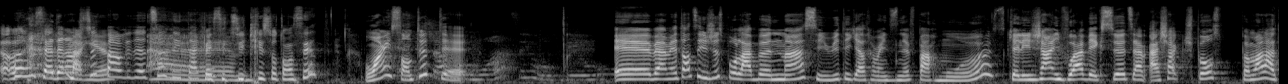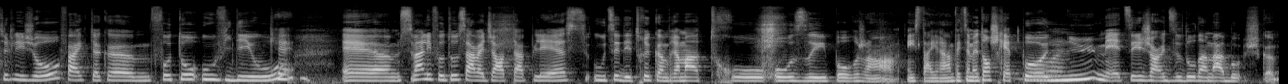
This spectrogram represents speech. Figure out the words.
Ah ouais, ça dérange-tu de parler de ça, des tarifs? Ben, c'est-tu écrit sur ton site? Ouais, ils sont toutes. Euh, euh, ben, mettons, c'est juste pour l'abonnement, c'est 8,99 par mois. Ce que les gens, ils voient avec ça, tu sais, à chaque, je poste pas mal à tous les jours. Fait que t'as comme photo ou vidéo. Ok. Euh, souvent, les photos, ça va être genre topless ou, tu sais, des trucs comme vraiment trop osés pour genre Instagram. Fait que, mettons, je serais pas Ouais. nue, mais, tu sais, j'ai un dildo dans ma bouche, comme.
